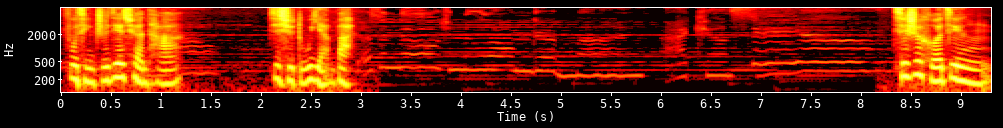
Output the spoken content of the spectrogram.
父亲直接劝他继续读研吧。其实何静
